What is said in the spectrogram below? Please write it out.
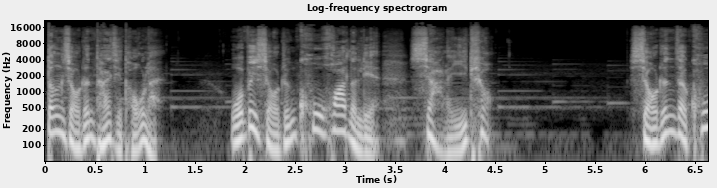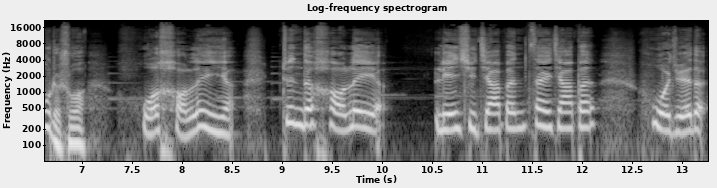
当小珍抬起头来，我被小珍哭花的脸吓了一跳。小珍在哭着说：“我好累呀，真的好累呀，连续加班再加班，我觉得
